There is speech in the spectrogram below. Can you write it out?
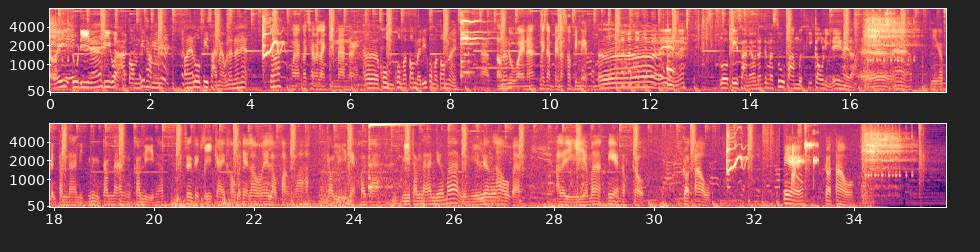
เฮ้ยดูดีนะ ดีกว่าอะตอมที่ทำอะไรนะโรตีสายใหม่วันนั้นนะเนี่ยใช่ไหมมาก็ใช้เวลากินนานหน่อย เออข่มข่มอะตอมหน่อยดิข่มอะตอมหน่อย อะต้องนั้นดูไว้นะ ไม่จำเป็นต้องเข้าฟิตเนสเออนี่เห็นไหมโรตีสายใหม่วันนั้นจะมาสู้ปลาหมึกที่เกาหลีได้ยังไงล่ะเออนี่ก็เป็นตำนานอีกหนึ่งตำนานของเกาหลีนะครับ ซึ่งตะกี้ไกด์เขาก็ได้เล่าให้เราฟังว่าเกาหลีเนี่ยเขาจะมีตำนานเยอะมากหรือมีเรื่องเล่าแบบอะไรอย่างนี้เยอะมากนี่ไงครับเก่าเกาะเต่านี่ไงเกาะเต่า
